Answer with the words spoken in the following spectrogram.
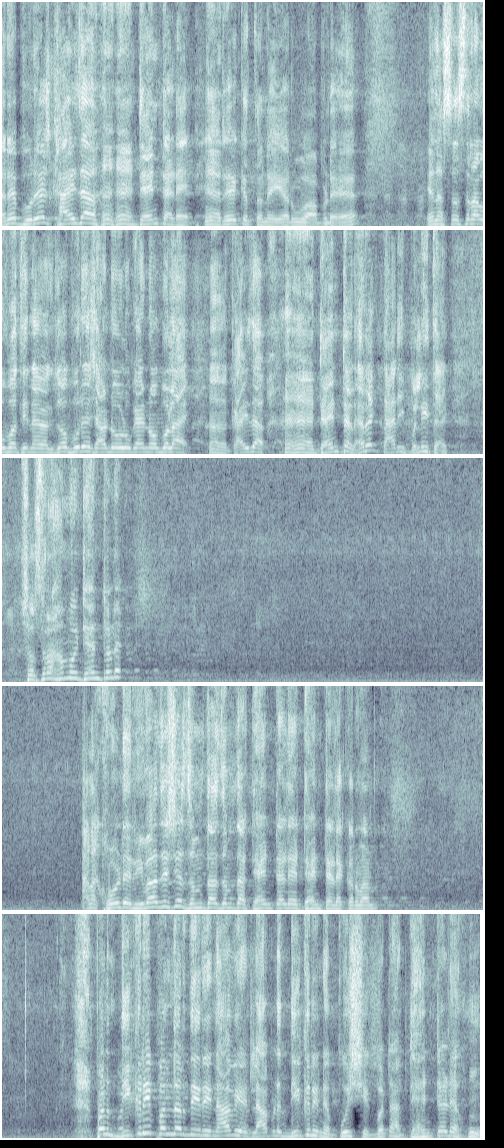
અરે ભુરેશ ખાઈ જાવ ઢેંટડે અરે કે તને યારું આપણે એના સસરા ઊભા થઈને આવ્યા જો ભુરેશ, આ ડોળું કાંઈ ન બોલાય. ખાઈ જાવ ઢેંટડ અરે તારી ભલી થાય. સસરા હમો ઢેંટડે આના ખોરડે રિવાજ છે જમતા જમતા ઢેંટડે ઢેંટડે કરવાનું. પણ દીકરી પંદર દીરીને આવી એટલે આપણે દીકરીને પૂછીએ બેટા ઢેંટડે હું?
